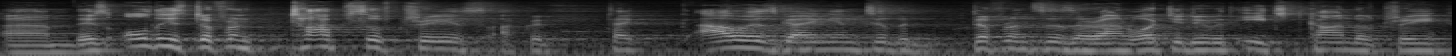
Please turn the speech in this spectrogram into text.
Um, there's all these different types of trees. I could take hours going into the differences around what you do with each kind of tree.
